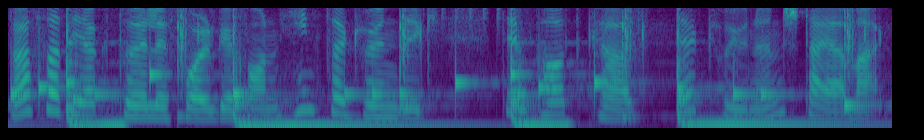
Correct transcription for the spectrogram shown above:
Das war die aktuelle Folge von Hintergründig, dem Podcast der Grünen Steiermark.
